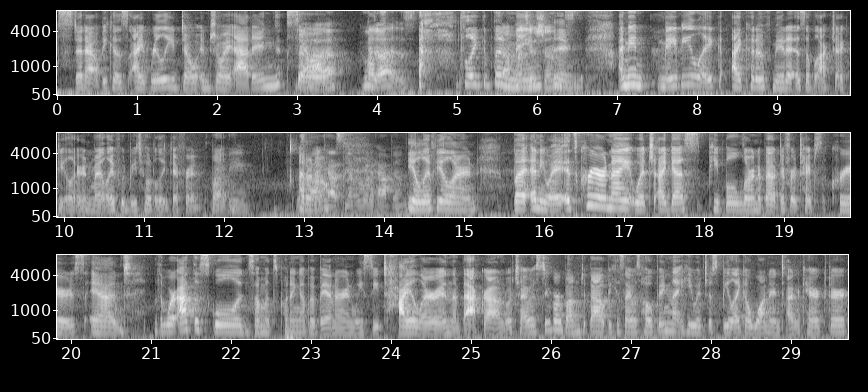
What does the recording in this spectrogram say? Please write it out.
stood out because I really don't enjoy adding. So yeah. Who does? it's like the main thing. I mean, maybe like I could have made it as a blackjack dealer and my life would be totally different, but Maybe. I don't know. podcast never would have happened. you live, you learn. But anyway, it's career night, which I guess people learn about different types of careers. And we're at the school, and someone's putting up a banner, and we see Tyler in the background, which I was super bummed about because I was hoping that he would just be like a one and done character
